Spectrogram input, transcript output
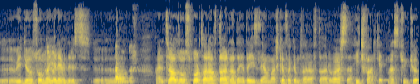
e, videonun sonuna gelebiliriz. Ee, Tamamdır. Hani Trabzonspor taraftarına da ya da izleyen başka takım taraftarı varsa hiç fark etmez. Çünkü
